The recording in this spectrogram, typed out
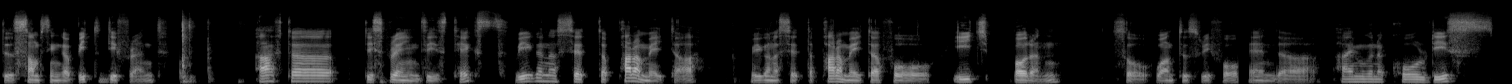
do something a bit different. After displaying these texts, we're gonna set the parameter. We're gonna set the parameter for each button. So one, two, three, four, and uh, I'm gonna call this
